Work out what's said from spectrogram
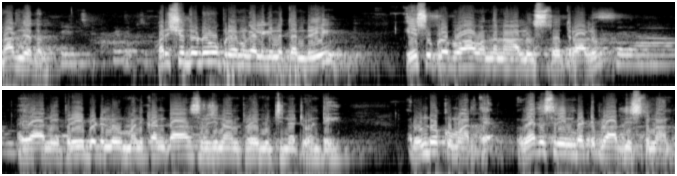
ప్రార్థన చేద్దాం. పరిశుద్ధుడు ప్రేమ కలిగిన తండ్రి యేసు ప్రభువా వందనాలు స్తోత్రాలు. అయా నీ ప్రియ బిడ్డలు మణికంఠ సృజనాన్ని ప్రేమించినటువంటి రెండో కుమార్తె వేదశ్రీని బట్టి ప్రార్థిస్తున్నాను.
